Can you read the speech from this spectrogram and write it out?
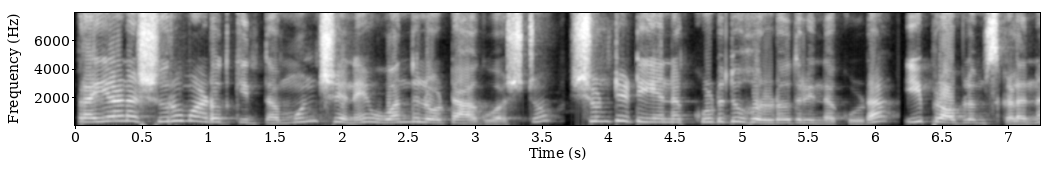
ಪ್ರಯಾಣ ಶುರು ಮಾಡೋದ್ಕಿಂತ ಮುಂಚೆನೆ ಒಂದು ಲೋಟ ಆಗುವಷ್ಟು ಶುಂಠಿ ಟೀಯನ್ನ ಕುಡಿದು ಹೊರಡೋದ್ರಿಂದ ಕೂಡ ಈ ಪ್ರಾಬ್ಲಮ್ಸ್ ಗಳನ್ನ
